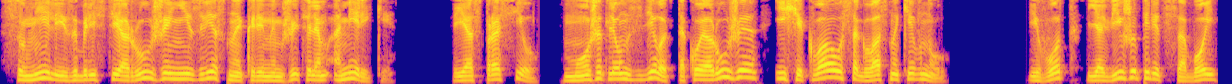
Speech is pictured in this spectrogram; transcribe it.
сумели изобрести оружие, неизвестное коренным жителям Америки. Я спросил, может ли он сделать такое оружие, и Хиквау согласно кивнул. И вот я вижу перед собой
